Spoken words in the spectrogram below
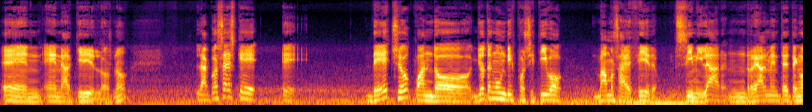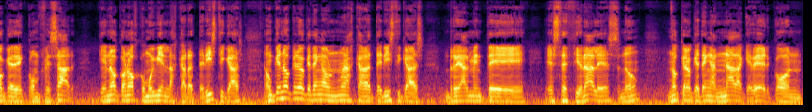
en, en adquirirlos, ¿no? La cosa es que, eh, de hecho, cuando yo tengo un dispositivo, vamos a decir, similar, realmente tengo que confesar que no conozco muy bien las características, aunque no creo que tengan unas características realmente excepcionales, ¿no? No creo que tengan nada que ver con,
